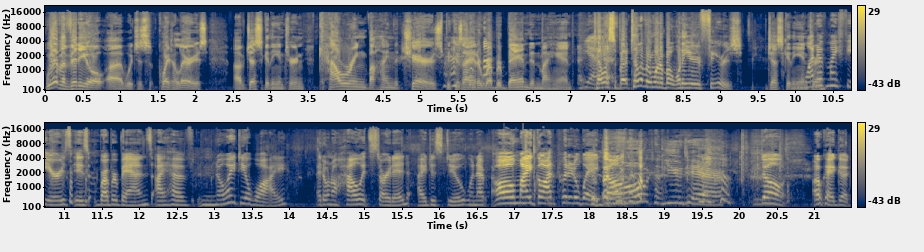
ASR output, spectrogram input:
We have a video, uh, which is quite hilarious, of Jessica the intern cowering behind the chairs because I had a rubber band in my hand. Yeah. Tell us about, tell everyone about one of your fears, Jessica the intern. One of my fears is rubber bands. I have no idea why. I don't know how it started. I just do whenever. Oh my God! Put it away! Don't. Don't you dare. Don't. Okay, good.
